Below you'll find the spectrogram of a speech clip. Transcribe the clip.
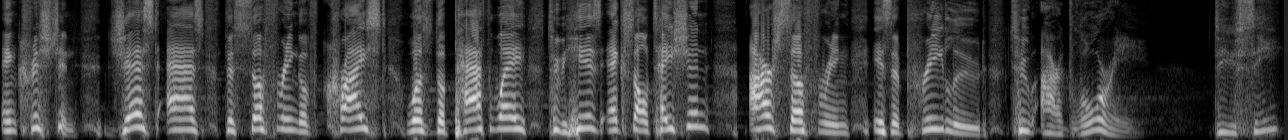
And Christian, just as the suffering of Christ was the pathway to his exaltation, our suffering is a prelude to our glory. Do you see?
